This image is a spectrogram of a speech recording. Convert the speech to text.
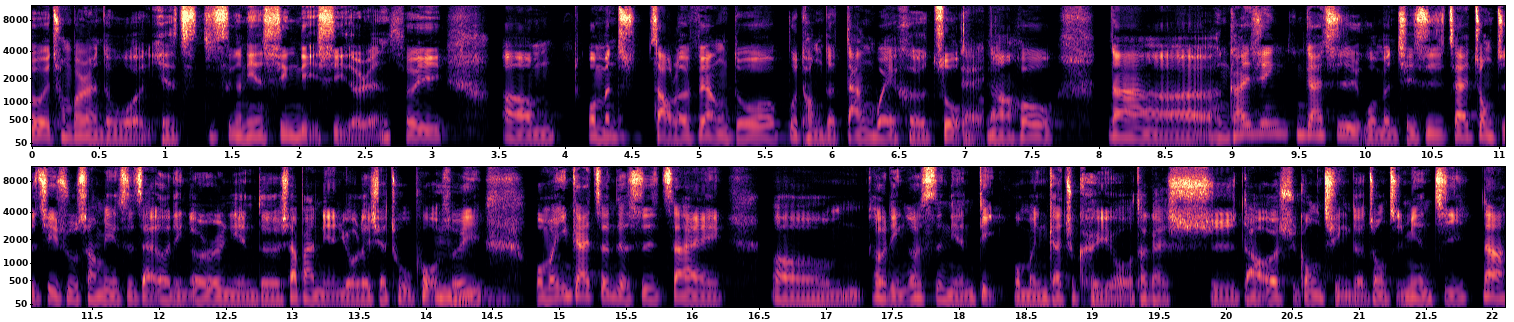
嗯作为创办人的我，也是个念心理系的人，所以，嗯，我们找了非常多不同的单位合作，然后那很开心，应该是我们其实在种植技术上面是在二零二二年的下半年有了一些突破，嗯、所以我们应该真的是在嗯二零二四年底，我们应该就可以有大概十到二十公顷的种植面积。那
